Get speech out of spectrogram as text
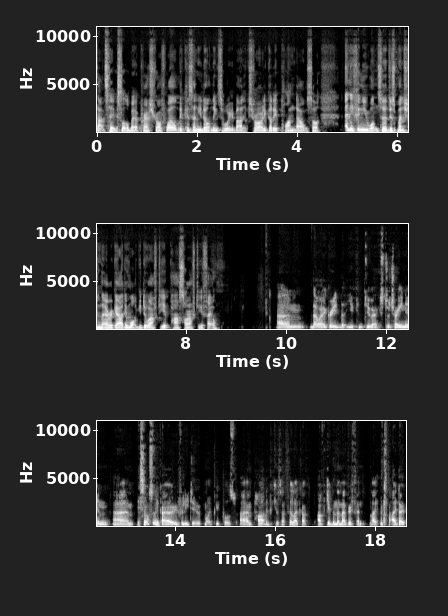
That takes a little bit of pressure off. Well, because then you don't need to worry about it because you've already got it planned out. So anything you want to just mention there regarding what you do after you pass or after you fail? Um, no, I agree that you can do extra training. Um, it's not something I overly do with my pupils, um, partly because I feel like I've, I've given them everything. Like I don't,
